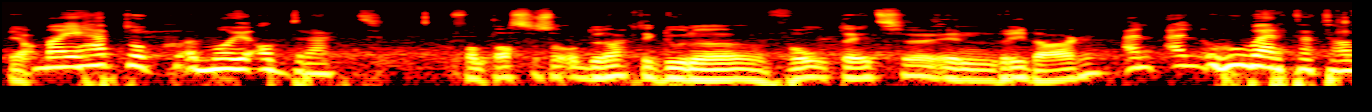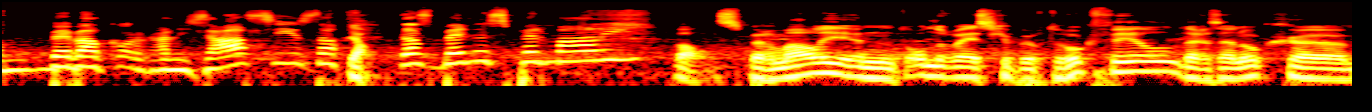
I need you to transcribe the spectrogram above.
Ja. Maar je hebt ook een mooie opdracht. Fantastische opdracht. Ik doe een voltijdse in drie dagen. En, en hoe werkt dat dan? Bij welke organisatie is dat? Ja. Dat is binnen Spermali? Wel, Spermali, in het onderwijs gebeurt er ook veel. Er zijn ook ehm,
